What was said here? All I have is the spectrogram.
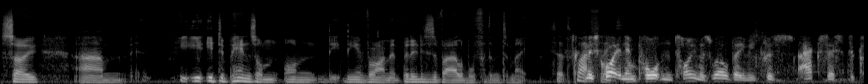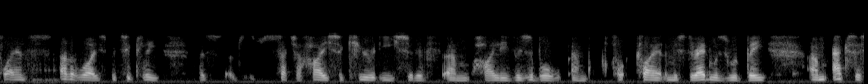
So um, it, it depends on, on the, the environment, but it is available for them to meet. So it's quite And it's quite an important time as well, Damien, because access to clients otherwise, particularly as as such a high security, sort of um, highly visible um, client that Mr. Edwards would be, um, access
